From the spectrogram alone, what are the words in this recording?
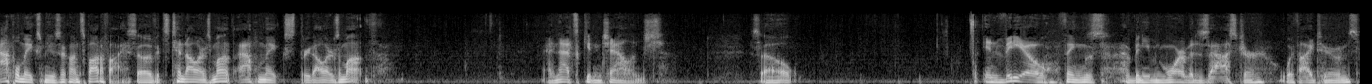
Apple makes music on Spotify. So if it's ten dollars a month, Apple makes three dollars a month, and that's getting challenged. So in video, things have been even more of a disaster with iTunes.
